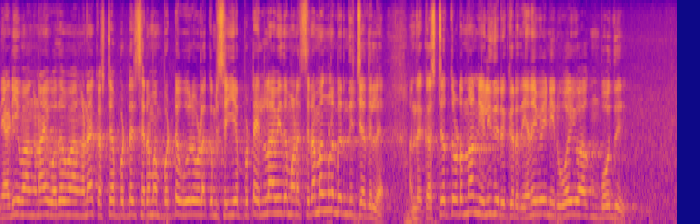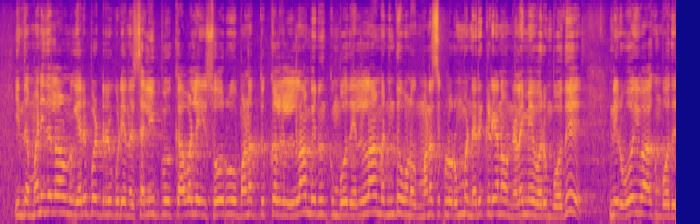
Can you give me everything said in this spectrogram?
நீ அடி வாங்கினாய் உதவ வாங்கினா கஷ்டப்பட்ட சிரமப்பட்டு ஊர்வலக்கம் செய்யப்பட்ட எல்லா விதமான சிரமங்களும் இருந்துச்சு அதில். அந்த கஷ்டத்துடன் தான் எழுதி இருக்கிறது எனவே நீர் ஓய்வாகும் போது இந்த மனிதனால் உனக்கு ஏற்பட்டிருக்கக்கூடிய அந்த சலிப்பு கவலை சோர்வு மனத்துக்கல்கள் எல்லாம் இருக்கும்போது எல்லாம் இருந்து உனக்கு மனசுக்குள்ள ரொம்ப நெருக்கடியான ஒரு நிலைமை வரும்போது நீர் ஓய்வாகும் போது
